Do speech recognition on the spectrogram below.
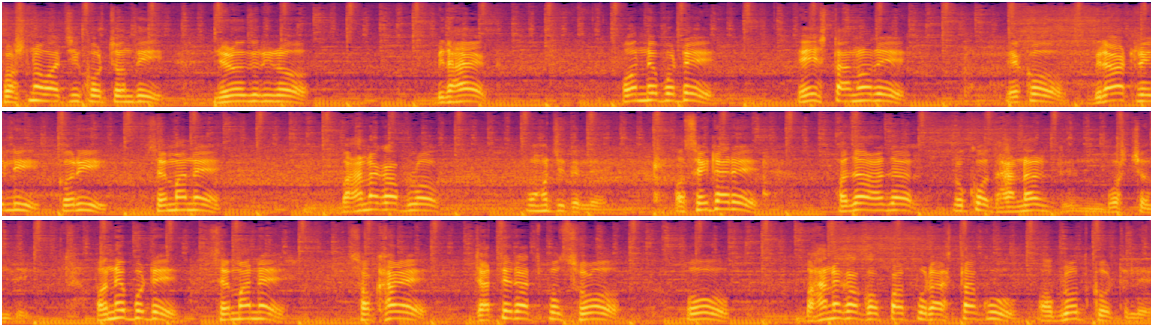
ପ୍ରଶ୍ନବାଚୀ କରିଛନ୍ତି ନୀଳଗିରିର ବିଧାୟକ। ଅନ୍ୟପଟେ ଏହି ସ୍ଥାନରେ ଏକ ବିରାଟ ର୍ୟାଲି କରି ସେମାନେ ବାହାନଗା ବ୍ଲକ ପହଞ୍ଚିଥିଲେ ଓ ସେଇଠାରେ ହଜାର ହଜାର ଲୋକ ଧାରଣାରେ ବସିଛନ୍ତି। ଅନ୍ୟପଟେ ସେମାନେ ସକାଳେ ଜାତୀୟ ରାଜପଥ ଷୋହଳ ଓ ବାହାନଗା ଗୋପାଳପୁର ରାସ୍ତାକୁ ଅବରୋଧ କରିଥିଲେ।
